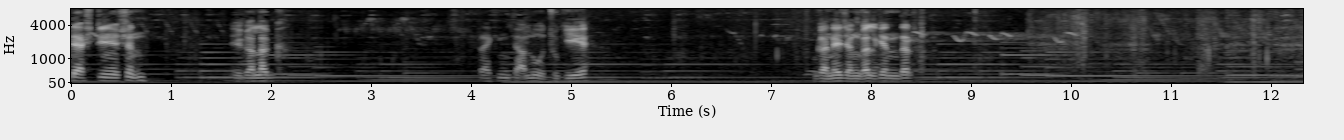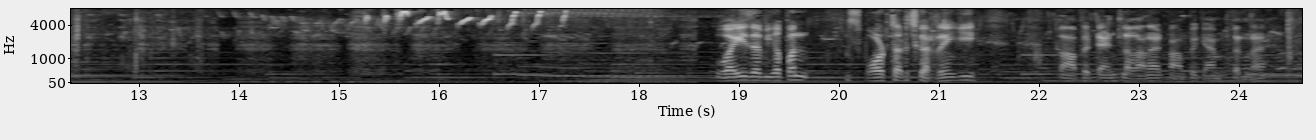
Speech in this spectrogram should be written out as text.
Destination एक अलग trekking चालू हो चुकी है। घने जंगल के अंदर। वाइज अभी अपन स्पॉट सर्च कर रहे हैं कि कहाँ पे टेंट लगाना है, कहाँ पे कैंप करना है।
